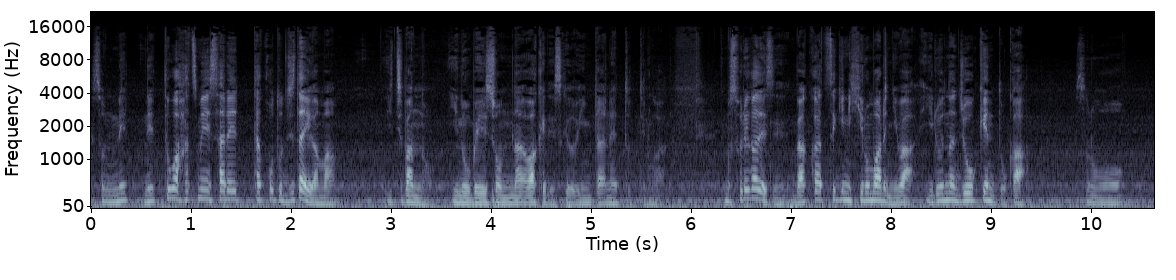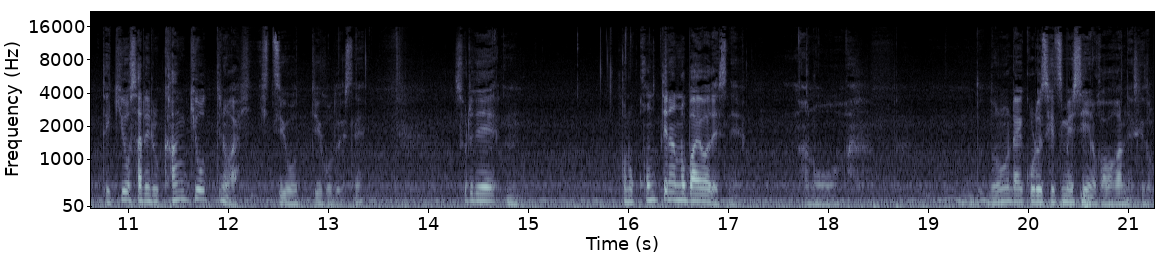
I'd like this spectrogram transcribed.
そのネネットが発明されたこと自体がまあ一番のイノベーションなわけですけどインターネットっていうのが。それがですね爆発的に広まるにはいろんな条件とかその適用される環境っていうのが必要っていうことですね。それで、うん、このコンテナの場合はですねあのどのぐらいこれを説明していいのか分かんないですけど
